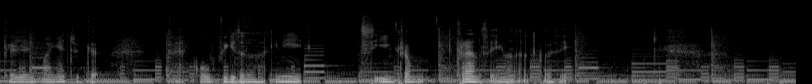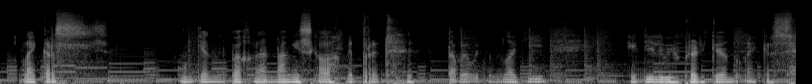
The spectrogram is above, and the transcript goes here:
Gaya mainnya juga kayak Kobe gitu loh. Ini si Ingram keren sih menurut gue sih. Lakers mungkin bakalan nangis kalau nge-trade. Tapi betul lagi Eddie lebih berharga untuk Lakers.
